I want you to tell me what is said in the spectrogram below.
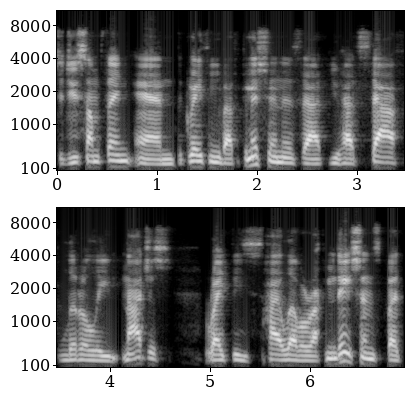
to do something. And the great thing about the commission is that you had staff literally not just write these high level recommendations, but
